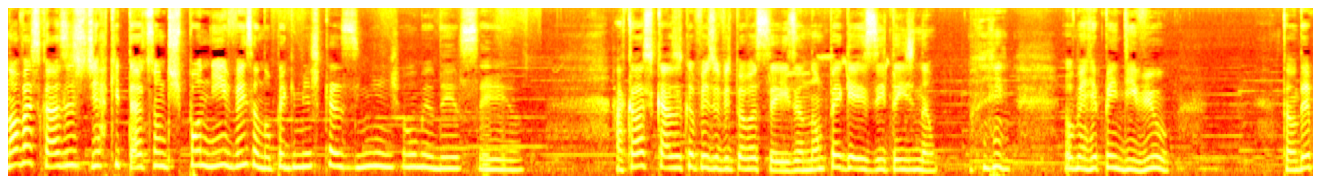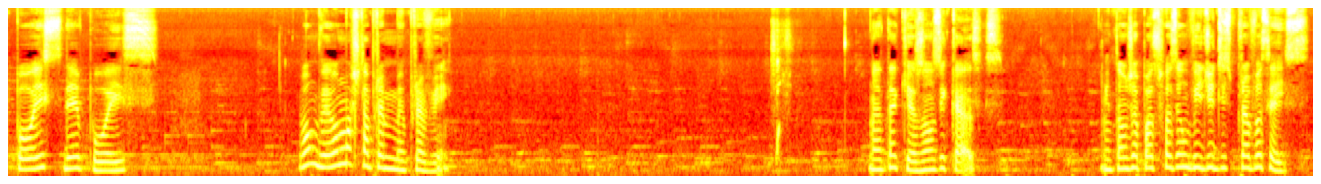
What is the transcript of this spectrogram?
Novas casas de arquitetos são disponíveis. Eu não peguei minhas casinhas. Oh, meu Deus do céu. Aquelas casas que eu fiz o vídeo pra vocês. Eu não peguei os itens, não. eu me arrependi, viu? Então, depois, depois... Vamos ver, vou mostrar pra mim pra ver. Ah, tá aqui, as 11 casas. Então, já posso fazer um vídeo disso pra vocês.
